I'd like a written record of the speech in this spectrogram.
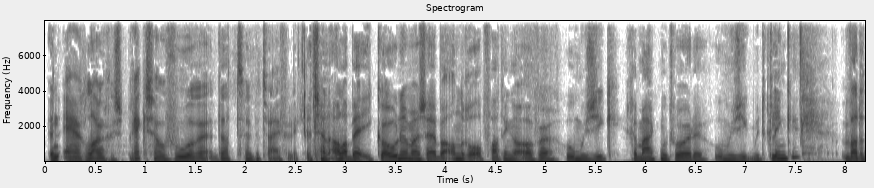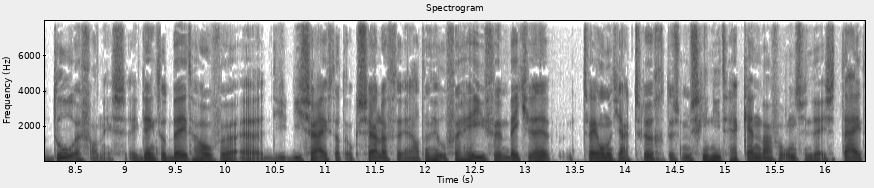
een erg lang gesprek zou voeren, dat eh, betwijfel ik. Het zijn allebei iconen, maar ze hebben andere opvattingen over hoe muziek gemaakt moet worden, hoe muziek moet klinken. wat het doel ervan is. Ik denk dat Beethoven, eh, die, die schrijft dat ook zelf. Hij had een heel verheven, een beetje hè, 200 jaar terug. Dus misschien niet herkenbaar voor ons in deze tijd.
